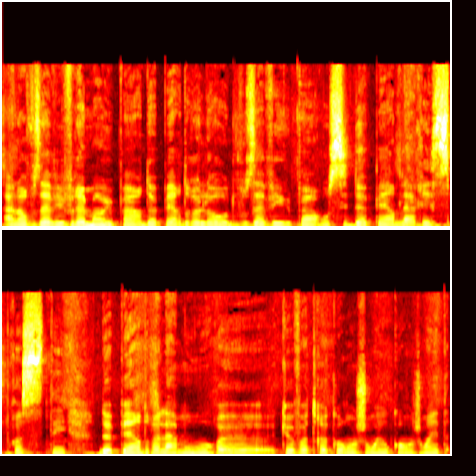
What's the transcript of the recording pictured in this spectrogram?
Alors, vous avez vraiment eu peur de perdre l'autre. Vous avez eu peur aussi de perdre la réciprocité, de perdre l'amour euh, que votre conjoint ou conjointe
